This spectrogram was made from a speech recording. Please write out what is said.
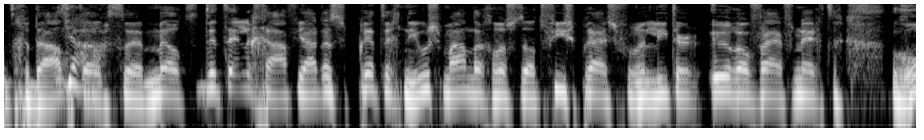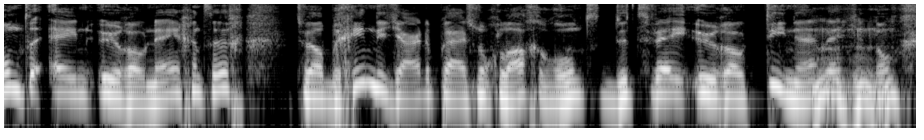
gedaald. Ja. Dat uh, meldt de Telegraaf. Ja, dat is prettig nieuws. Maandag was de adviesprijs voor een liter euro 95 rond de 1,90 euro. Terwijl begin dit jaar de prijs nog lag rond de 2,10 euro. Hè, weet je -hmm. nog?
